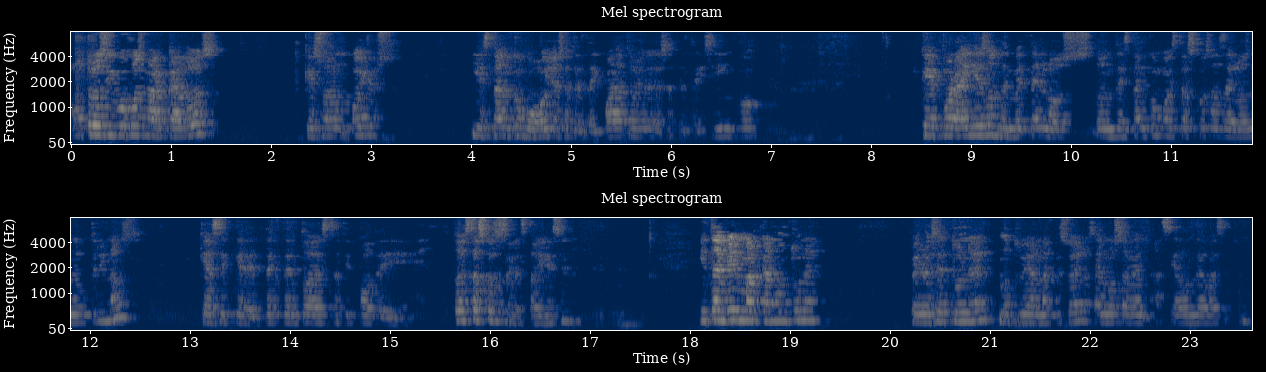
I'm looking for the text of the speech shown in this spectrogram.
otros dibujos marcados que son hoyos, y están como hoyos 74, hoyos 75 que por ahí es donde meten los, donde están como estas cosas de los neutrinos, que hace que detecten todo este tipo de, todas estas cosas que le estoy diciendo. Y también marcan un túnel, pero ese túnel no tuvieron acceso a él, o sea, no saben hacia dónde va ese túnel.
